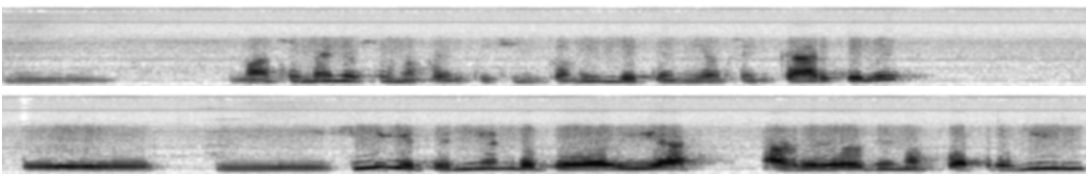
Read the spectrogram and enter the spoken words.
mm, más o menos unos 25.000 detenidos en cárceles y sigue teniendo todavía alrededor de unos 4.000,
